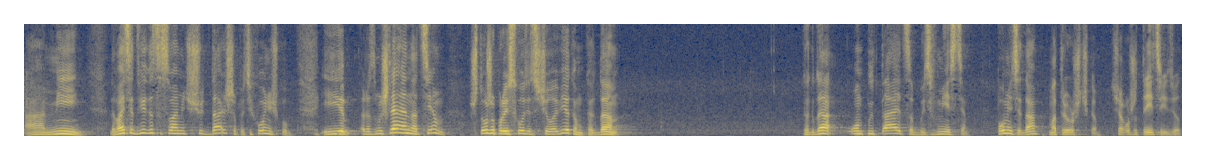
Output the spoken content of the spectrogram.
Аминь. Давайте двигаться с вами чуть-чуть дальше, потихонечку. И размышляя над тем, что же происходит с человеком, когда, когда он пытается быть вместе. Помните, да, матрешечка, сейчас уже третий идет.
